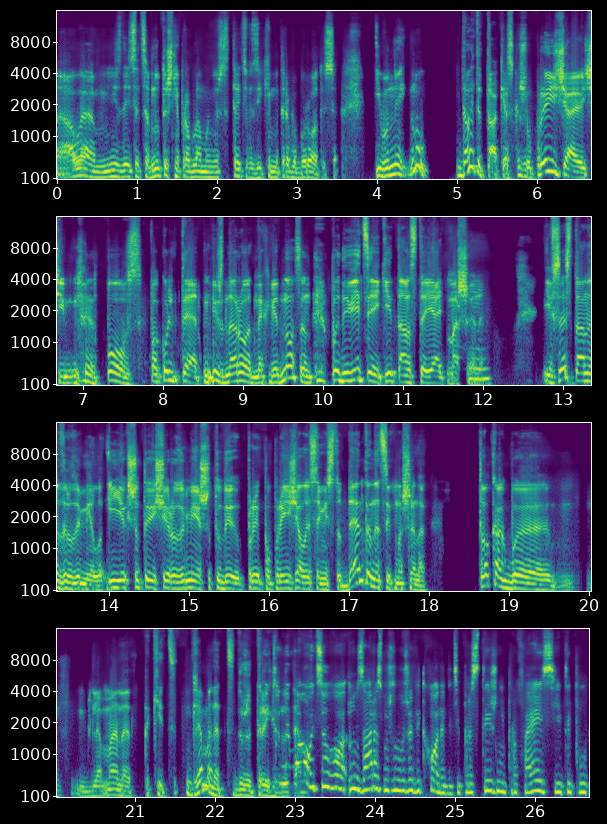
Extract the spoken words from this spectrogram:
Але мені здається, це внутрішні проблеми університетів, з якими треба боротися. І вони, ну. Давайте так я скажу, приїжджаючи повз факультет міжнародних відносин, подивіться, які там стоять машини. І все стане зрозуміло. І якщо ти ще розумієш, що туди при, поприїжджали самі студенти на цих машинах, то як би для мене такі для мене це дуже тригерна тема. Нема цього, ну зараз можливо вже відходити ці престижні професії. Типу,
